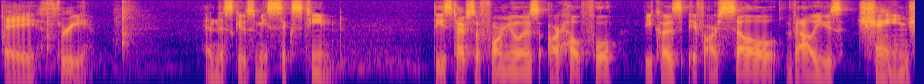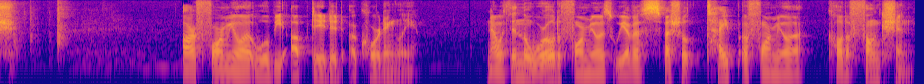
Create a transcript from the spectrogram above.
A3, and this gives me 16. These types of formulas are helpful because if our cell values change, our formula will be updated accordingly. Now within the world of formulas, we have a special type of formula called a function.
